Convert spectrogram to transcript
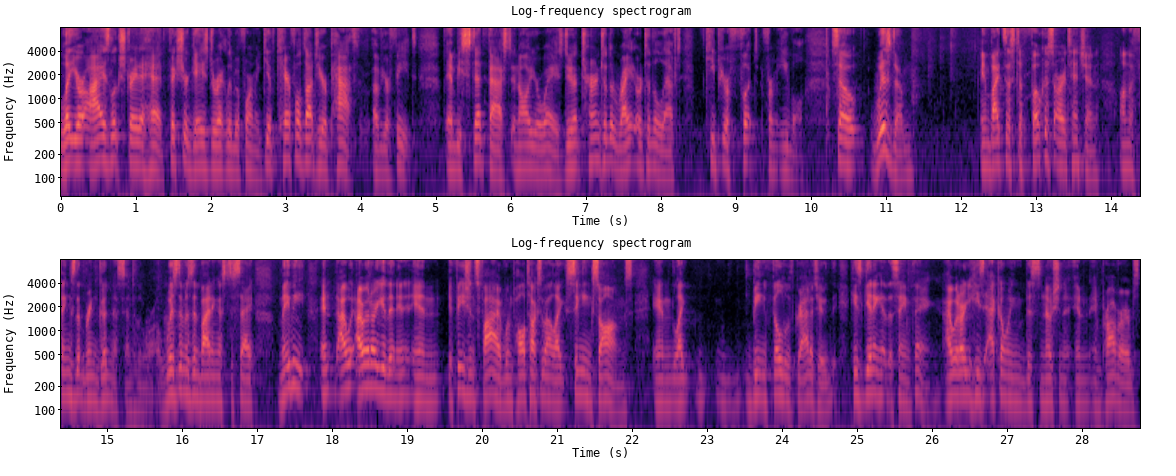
Let your eyes look straight ahead. Fix your gaze directly before me. Give careful thought to your path of your feet, and be steadfast in all your ways. Do not turn to the right or to the left. Keep your foot from evil. So, wisdom invites us to focus our attention on the things that bring goodness into the world. Wisdom is inviting us to say, maybe, and I, w- I would argue that in, in Ephesians 5, when Paul talks about like singing songs and like being filled with gratitude, he's getting at the same thing. I would argue he's echoing this notion in, in Proverbs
